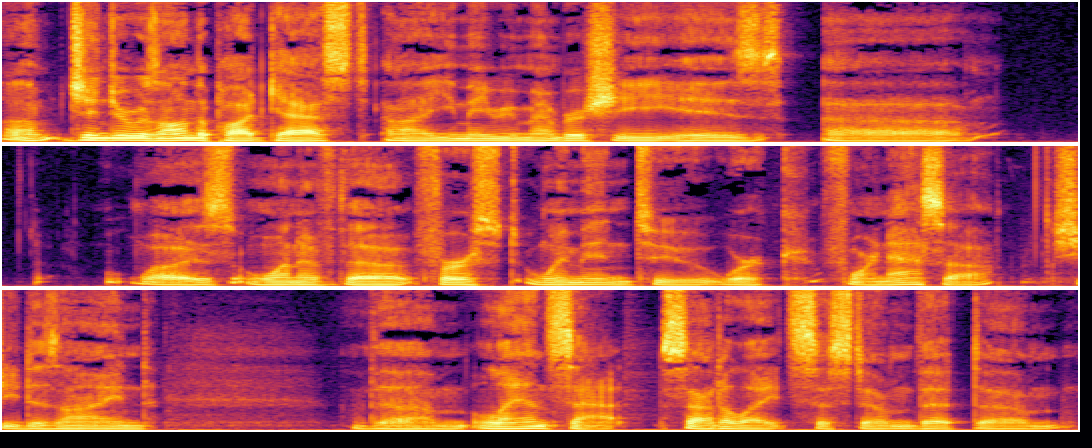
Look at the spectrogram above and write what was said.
Um, Ginger was on the podcast. Uh, you may remember she is uh, was one of the first women to work for NASA. She designed the um, Landsat satellite system that um,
